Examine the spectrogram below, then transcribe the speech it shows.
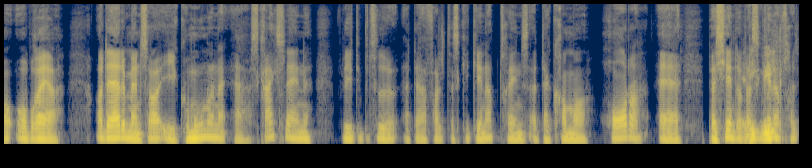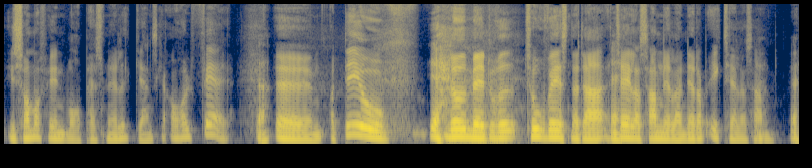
at operere. Og der er det, man så i kommunerne er skrækslagende, fordi det betyder, at der er folk, der skal genoptrænes, at der kommer hårder af patienter, der skal genoptrænes i sommerferien, hvor personalet gerne skal afholde ferie. Ja. Øh, og det er jo ja. noget med, du ved, to væsener, der ja. taler sammen, eller netop ikke taler sammen. Ja.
